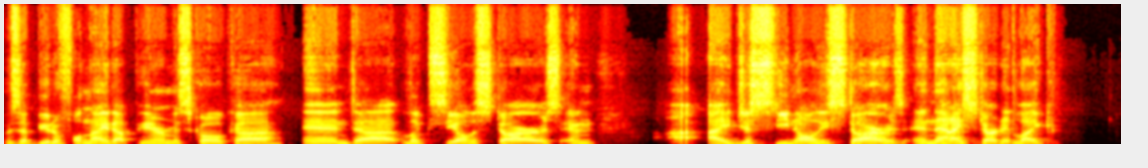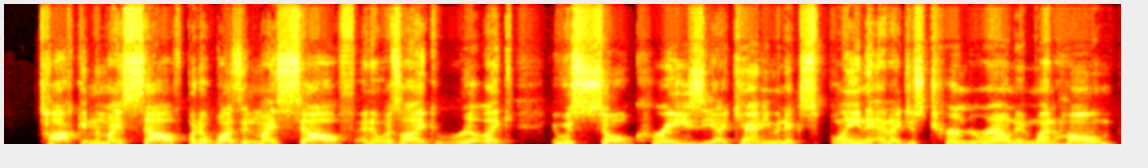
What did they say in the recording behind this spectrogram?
was a beautiful night up here in Muskoka, and uh, look, see all the stars, and I, I just seen all these stars. And then I started like talking to myself, but it wasn't myself. And it was like real, like it was so crazy. I can't even explain it. And I just turned around and went home.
